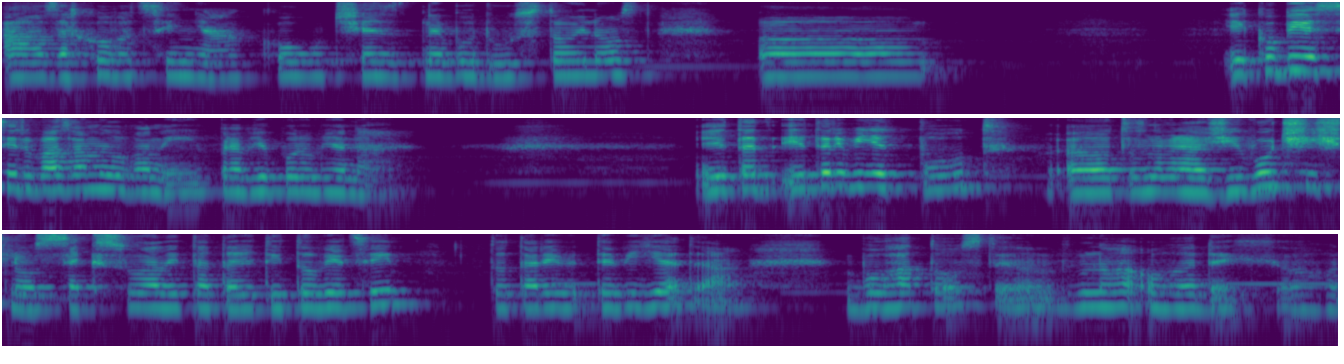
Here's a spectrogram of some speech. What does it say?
a zachovat si nějakou čest nebo důstojnost. Uh, Jakoby jestli dva zamilovaný, pravděpodobně ne. Je tady, je tady vidět půd, uh, to znamená živočišnost, sexualita, tady tyto věci, to tady jde vidět a bohatost eh, v mnoha ohledech ho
